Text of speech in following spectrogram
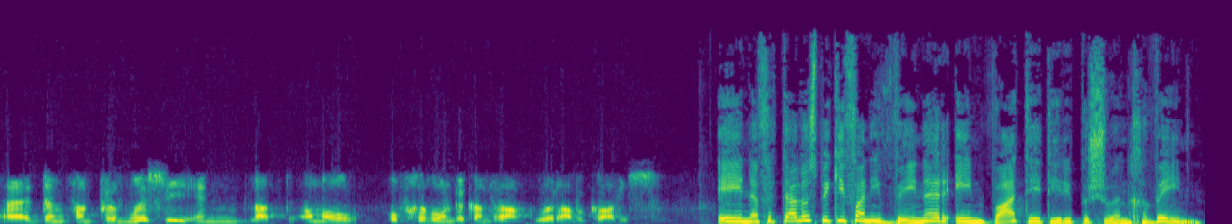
'n uh, ding van promosie en laat almal opgewonde kan raak oor avokados. En uh, vertel ons bietjie van die wenner en wat het hierdie persoon gewen?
